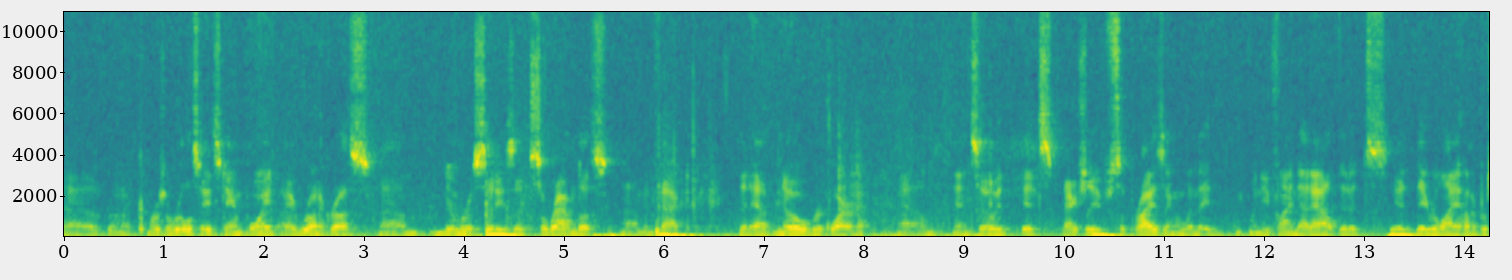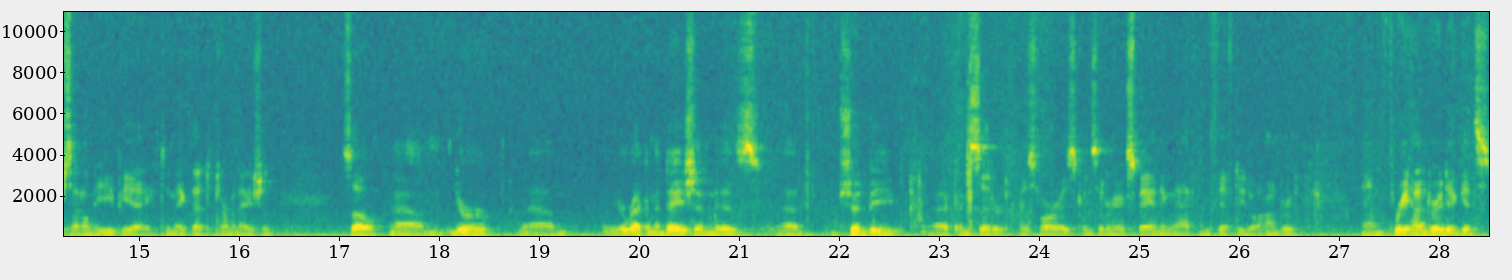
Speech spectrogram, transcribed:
uh, on a commercial real estate standpoint, I run across um, numerous cities that surround us, um, in fact, that have no requirement Um, and so it, it's actually surprising when they, when you find that out, that it's, it, they rely hundred percent on the EPA to make that determination. So, um, your, um, your recommendation is, uh, should be, uh, considered as far as considering expanding that from fifty to hundred. Um, three hundred, it gets,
